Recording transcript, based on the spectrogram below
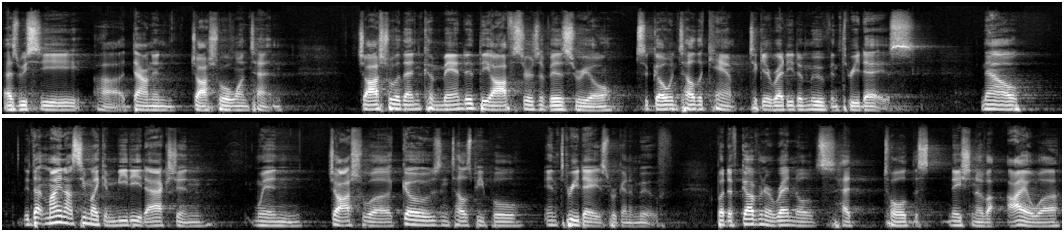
as we see uh, down in Joshua 1:10. Joshua then commanded the officers of Israel to go and tell the camp to get ready to move in three days. Now, that might not seem like immediate action when Joshua goes and tells people, in three days we're going to move. But if Governor Reynolds had told the nation of Iowa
